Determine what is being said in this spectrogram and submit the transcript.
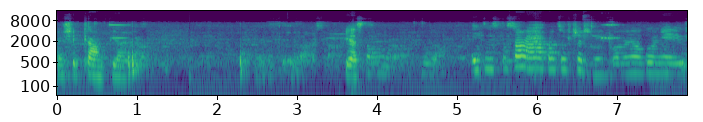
Ja się kampię. Jest. Dobra. Ej, to jest ta sama mapa co wcześniej, bo my ogólnie już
